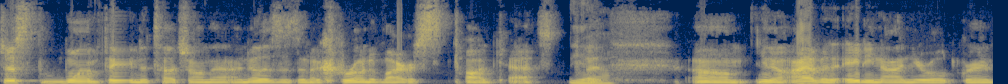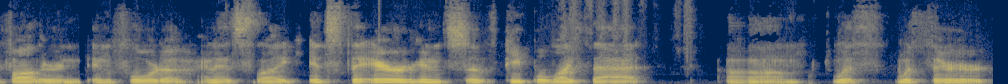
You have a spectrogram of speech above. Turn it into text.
just one thing to touch on that. I know this isn't a coronavirus podcast. Yeah. But, um, you know, I have an 89 year old grandfather in, in Florida, and it's like, it's the arrogance of people like that um, with, with their,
